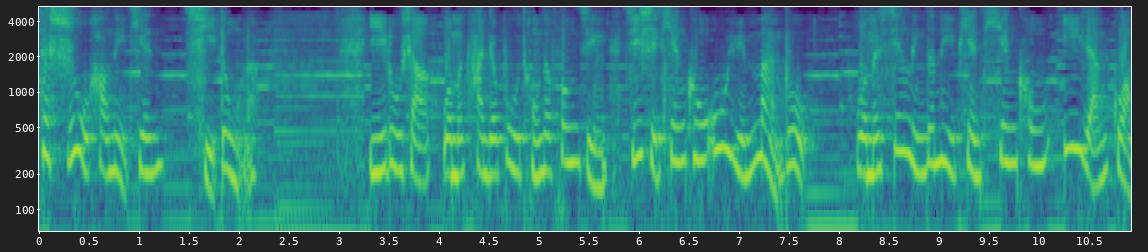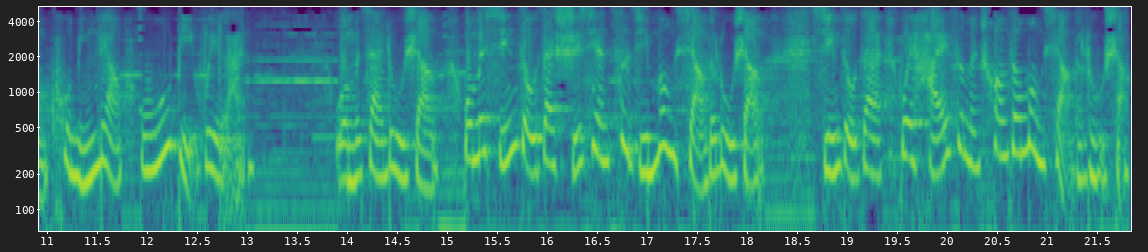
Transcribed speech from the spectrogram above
在十五号那天启动了。一路上，我们看着不同的风景，即使天空乌云满布，我们心灵的那片天空依然广阔明亮，无比蔚蓝。我们在路上，我们行走在实现自己梦想的路上，行走在为孩子们创造梦想的路上。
